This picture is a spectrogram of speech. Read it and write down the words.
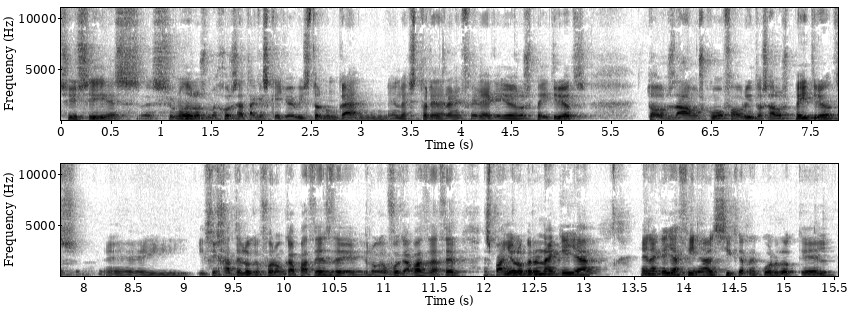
Sí, sí, es, uno de los mejores ataques que yo he visto nunca en, la historia de la NFL, aquello de los Patriots. Todos dábamos como favoritos a los Patriots eh, y, fíjate lo que fueron capaces de, lo que fue capaz de hacer Españolo. Pero en aquella, en aquella final sí que recuerdo que él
